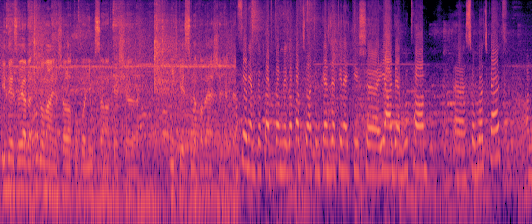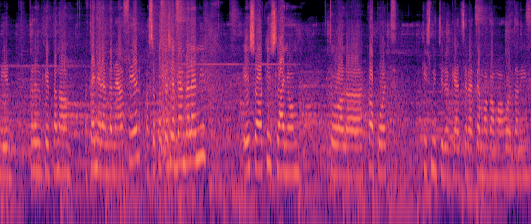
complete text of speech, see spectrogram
idézőjelben tudományos alapokon nyugszanak, és így készülök a versenyekre. A férjemtől kaptam még a kapcsolatunk kezdetén egy kis Jáder Butha szobrocskát, ami tulajdonképpen a, a tenyeremben elfér, a szokott a zsebembe lenni, és a kislányomtól kapott kis mityröket szeretem magammal hordani.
